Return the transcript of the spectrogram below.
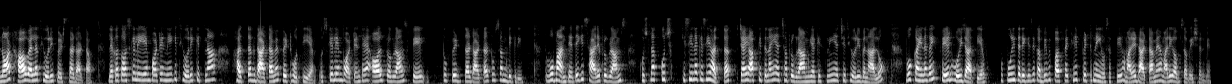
not how well a theory fits the data Lakatos के लिए ये इंपॉर्टेंट नहीं है कि थ्योरी कितना हद तक डाटा में फिट होती है। उसके लिए इंपॉर्टेंट है all programs fail to fit the data to some degree तो वो मानते थे कि सारे प्रोग्राम्स कुछ ना कुछ, किसी ना किसी हद तक, चाहे आप कितना ही अच्छा प्रोग्राम या कितनी ही अच्छी थ्योरी बना लो, वो कहीं ना कहीं फेल हो ही जाती है। वो पूरी तरीके से कभी भी परफेक्टली फिट नहीं हो सकती हमारे डाटा में, हमारी ऑब्जर्वेशन में।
